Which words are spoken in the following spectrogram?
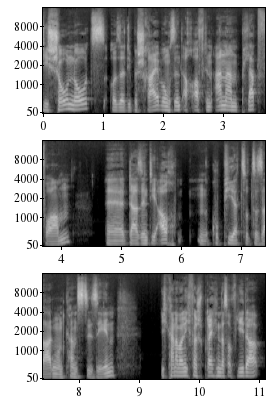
Die Show Notes oder die Beschreibung sind auch auf den anderen Plattformen. Äh, da sind die auch äh, kopiert sozusagen und kannst sie sehen. Ich kann aber nicht versprechen, dass auf jeder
